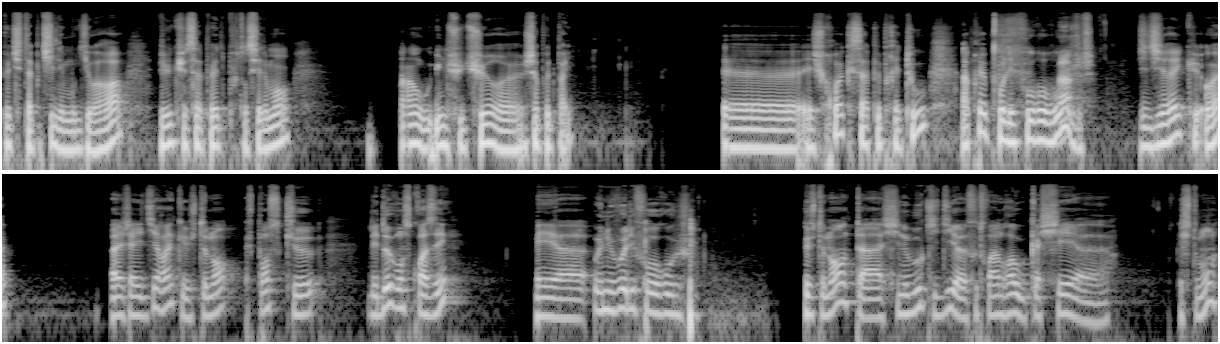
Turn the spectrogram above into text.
petit à petit les Mugiwara, vu que ça peut être potentiellement un ou une future euh, chapeau de paille. Euh, et je crois que c'est à peu près tout. Après, pour les fourreaux Ah. rouges, je dirais que. Ouais. Ouais, J'allais dire ouais, que justement, je pense que les deux vont se croiser, mais euh, au niveau des faux rouges. Justement, t'as Shinobu qui dit euh, faut trouver un endroit où cacher, euh, tout le monde.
